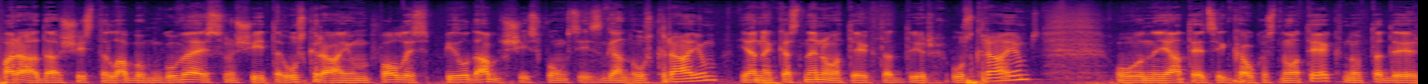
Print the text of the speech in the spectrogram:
parādās šis labuma guvējs un šī uzkrājuma polise pilda abas šīs funkcijas, gan uzkrājumu uzkrājumu. Ja nekas nenotiek, tad ir uzkrājums. Un, ja attiecīgi kaut kas notiek, nu, tad ir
